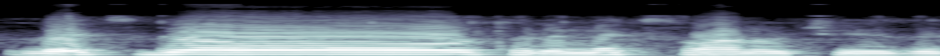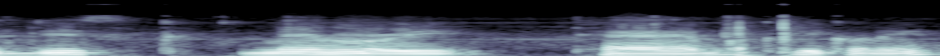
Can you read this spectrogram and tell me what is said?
Let's go to the next one which is the disk memory tab. Click on it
